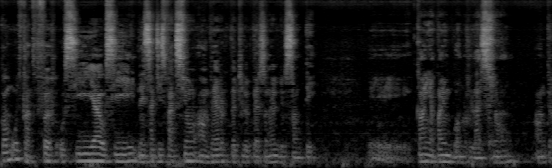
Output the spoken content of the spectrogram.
Comme autre facteur aussi, il y a aussi l'insatisfaction envers peut-être le personnel de santé. Et quand il n'y a pas une bonne relation entre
